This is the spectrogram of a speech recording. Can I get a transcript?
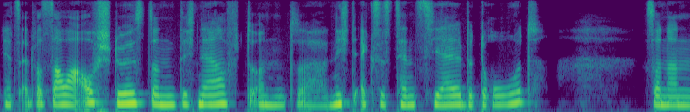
jetzt etwas sauer aufstößt und dich nervt und äh, nicht existenziell bedroht, sondern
